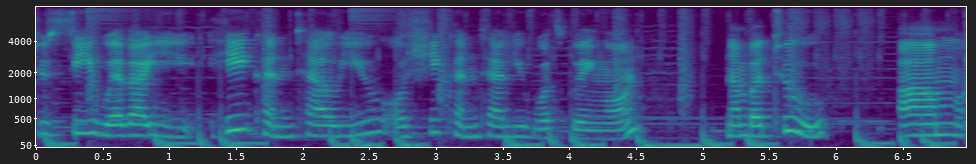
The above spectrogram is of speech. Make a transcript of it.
to see whether he, can tell you or she can tell you what's going on. Number two, um,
